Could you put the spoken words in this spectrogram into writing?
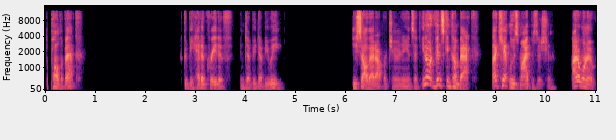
But Paul Levesque could be head of creative in WWE he saw that opportunity and said, you know what, Vince can come back. I can't lose my position. I don't want to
